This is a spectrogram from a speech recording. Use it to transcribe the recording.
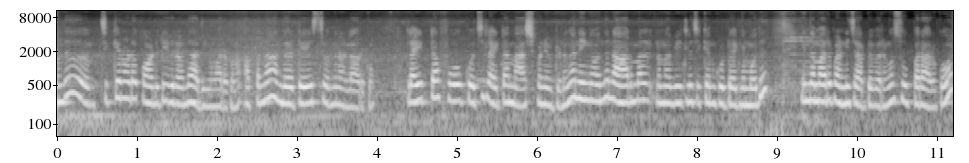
வந்து சிக்கனோட குவான்டிட்டி இதில் வந்து அதிகமாக இருக்கணும். அப்போ தான் அந்த டேஸ்ட் வந்து நல்லாயிருக்கும் லைட்டாக ஃபோக் வச்சு லைட்டாக மேஷ் பண்ணி விட்டுடுங்க. நீங்கள் வந்து நார்மல் நம்ம வீட்டில் சிக்கன் கூட்டு வைக்கும்போது இந்த மாதிரி பண்ணி சாப்பிட்டு பாருங்கள் சூப்பராக இருக்கும்.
